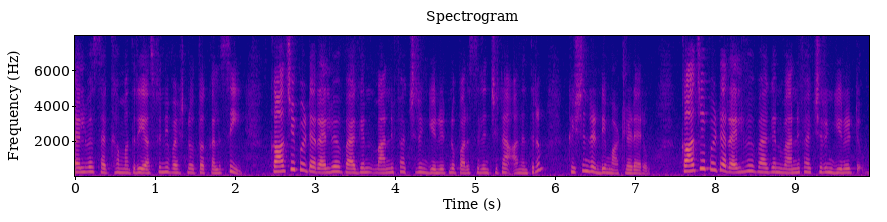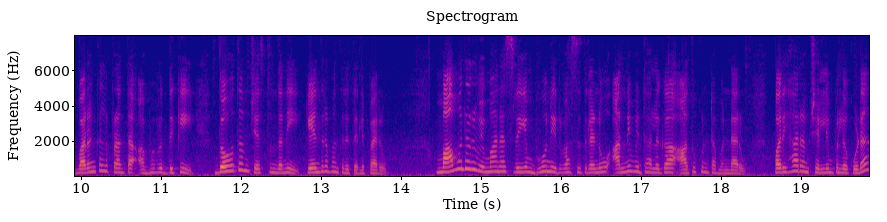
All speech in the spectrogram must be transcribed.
రైల్వే శాఖ మంత్రి అశ్విని వైష్ణవ్తో కలిసి కాజీపేట రైల్వే వ్యాగన్ మ్యానుఫ్యాక్చరింగ్ యూనిట్ను పరిశీలించిన అనంతరం కిషన్ రెడ్డి మాట్లాడారు. Kazipet railway wagon manufacturing unit Warangal ప్రాంత అభివృద్ధికి దోహదం చేస్తుందని కేంద్ర మంత్రి తెలిపారు. మామూలు విమానాశ్రయం భూ నిర్వాసితులను అన్ని విధాలుగా ఆదుకుంటామన్నారు. పరిహారం చెల్లింపులో కూడా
